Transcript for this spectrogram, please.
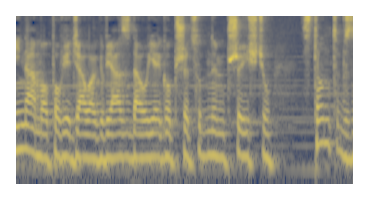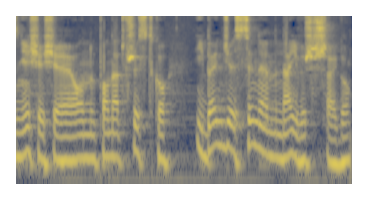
i nam opowiedziała gwiazda o jego przecudnym przyjściu. Stąd wzniesie się on ponad wszystko i będzie synem Najwyższego.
